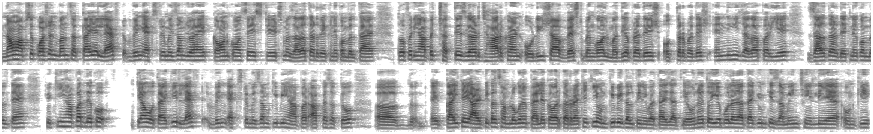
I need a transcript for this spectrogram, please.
नाउ आपसे क्वेश्चन बन सकता है, ये लेफ़्ट विंग एक्सट्रीमिज्म जो है कौन कौन से स्टेट्स में ज़्यादातर देखने को मिलता है? तो फिर यहाँ पे छत्तीसगढ़, झारखंड, ओडिशा, वेस्ट बंगाल, मध्य प्रदेश, उत्तर प्रदेश इन ही जगह पर ये ज़्यादातर देखने को मिलते हैं। क्योंकि यहाँ पर देखो क्या होता है कि लेफ़्ट विंग एक्सट्रीमिज्म की भी यहाँ पर आप कह सकते हो कई कई आर्टिकल्स हम लोगों ने पहले कवर कर रखे कि उनकी भी गलती नहीं बताई जाती है। उन्हें तो ये बोला जाता है कि उनकी ज़मीन छीन ली है, उनकी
